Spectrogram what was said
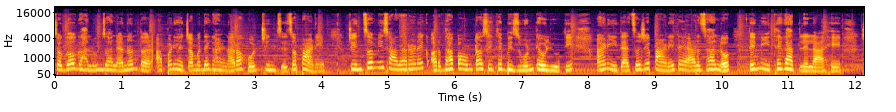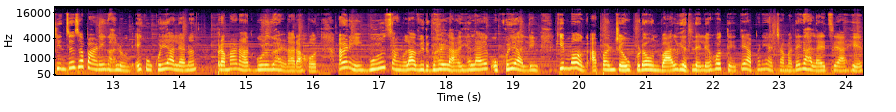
सगळं घालून झाल्यानंतर आपण ह्याच्यामध्ये घालणार आहोत चिंचेचं पाणी. चिंच मी साधारण एक अर्धा पाऊण तास इथे भिजवून ठेवली होती आणि त्याचं जे पाणी तयार झालं ते मी इथे घातलेलं आहे. चिंचेचं पाणी घालून एक उकळी आल्यानंतर प्रमाणात गूळ घालणार आहोत. आणि गूळ चांगला विरघळला ह्याला एक उकळी आली की मग आपण जे उकडवून वाल घेतलेले होते ते आपण ह्याच्यामध्ये घालायचे आहेत.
